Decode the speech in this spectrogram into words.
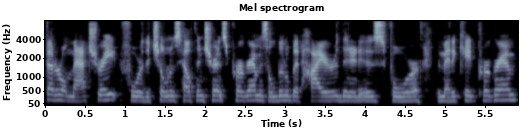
federal match rate for the Children's Health Insurance Program is a little bit higher than it is for the Medicaid program.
